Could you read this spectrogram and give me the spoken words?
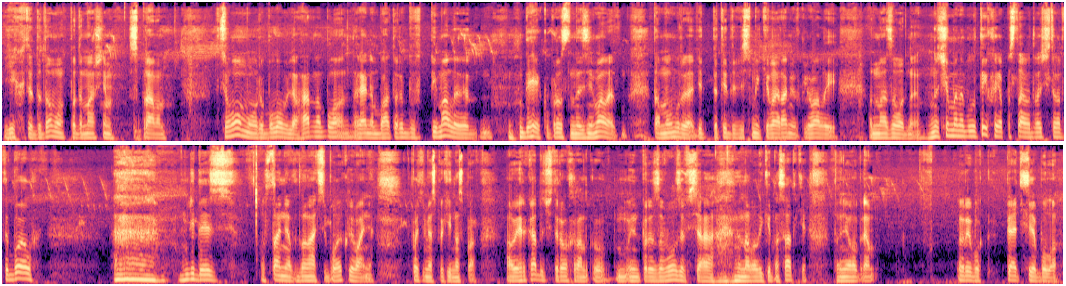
їхати додому по домашнім справам. В цілому риболовля гарна була, реально багато риби впіймали, деяку просто не знімали. Там амури від 5 до 8 кілограмів клювали одна за одною. Вночі в мене було тихо, я поставив 24 бойл. І десь остання в 12 було клювання. Потім я спокійно спав. А у Ігорка до 4 ранку він перезавозився на великі насадки, то в нього прям рибок 5 ще було.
